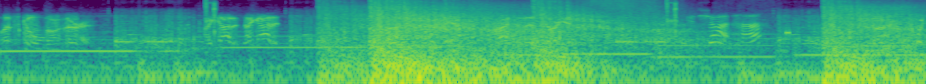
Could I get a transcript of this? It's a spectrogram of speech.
Let's go, loser. I got it, I got it. Roger that target. Good shot, huh? Uh, what?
